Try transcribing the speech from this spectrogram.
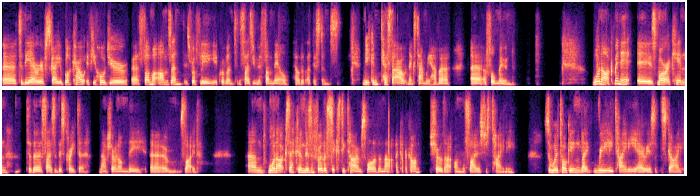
uh, to the area of sky you block out. If you hold your uh, thumb at arm's length, it's roughly equivalent to the size of your thumbnail held at that distance. And you can test that out next time we have a, a full moon. One arc minute is more akin to the size of this crater, now shown on the um, slide. And one arc second is a further 60 times smaller than that. I, I can't show that on the slide, it's just tiny. So we're talking like really tiny areas of the sky.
